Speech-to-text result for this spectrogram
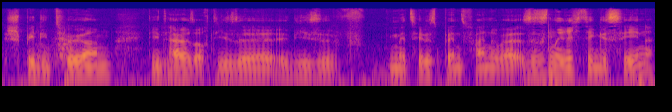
Spediteuren, die mhm. teilweise auch diese, diese Mercedes-Benz Feinripp. Es ist eine richtige Szene.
